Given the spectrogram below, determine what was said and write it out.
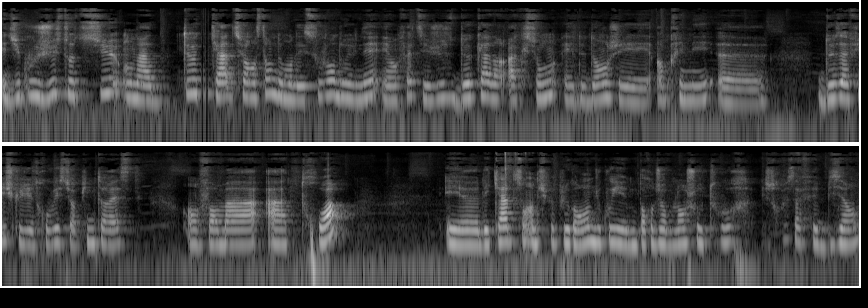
Et du coup, juste au-dessus, on a deux cadres. Sur Insta, on me demandait souvent d'où ils venaient. Et en fait, c'est juste deux cadres action. Et dedans, j'ai imprimé euh, deux affiches que j'ai trouvées sur Pinterest en format A3. Et euh, les cadres sont un petit peu plus grands. Du coup, il y a une bordure blanche autour. Et je trouve que ça fait bien.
